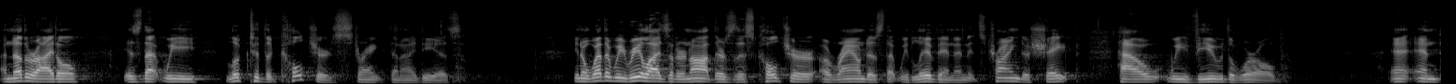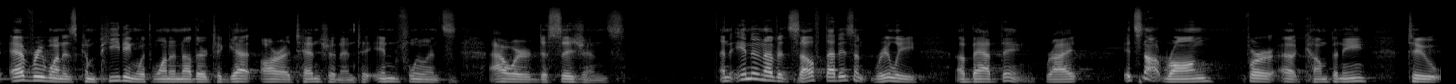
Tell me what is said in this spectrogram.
Another idol is that we look to the culture's strength and ideas. You know, whether we realize it or not, there's this culture around us that we live in, and it's trying to shape how we view the world. And, and everyone is competing with one another to get our attention and to influence our decisions. And in and of itself, that isn't really a bad thing, right? It's not wrong for a company to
